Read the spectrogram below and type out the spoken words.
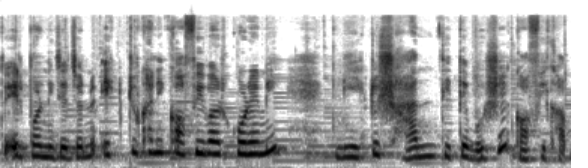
তো এরপর নিজের জন্য একটুখানি কফি বার করে নিই। নিয়ে একটু শান্তিতে বসে কফি খাব।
